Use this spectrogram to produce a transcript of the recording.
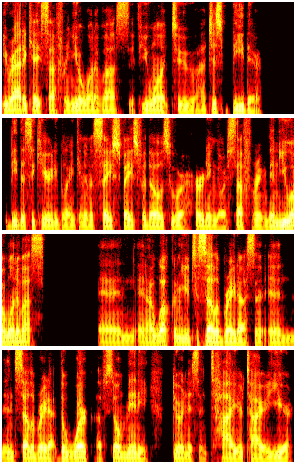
eradicate suffering, you're one of us. If you want to uh, just be there, be the security blanket in a safe space for those who are hurting or suffering, then you are one of us. And and I welcome you to celebrate us and and celebrate the work of so many during this entire entire year.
